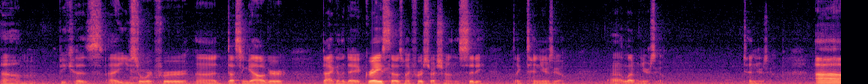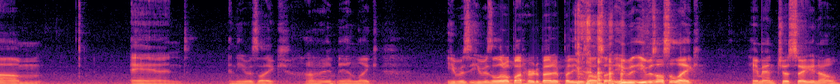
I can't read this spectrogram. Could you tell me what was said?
um, because I used to work for uh, Dustin Gallagher back in the day at Grace. That was my first restaurant in the city, like 10 years ago, uh, 11 years ago, 10 years ago. Um, and and he was like, "All right, man." Like he was he was a little butthurt about it, but he was also he was he was also like, "Hey, man, just so you know,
